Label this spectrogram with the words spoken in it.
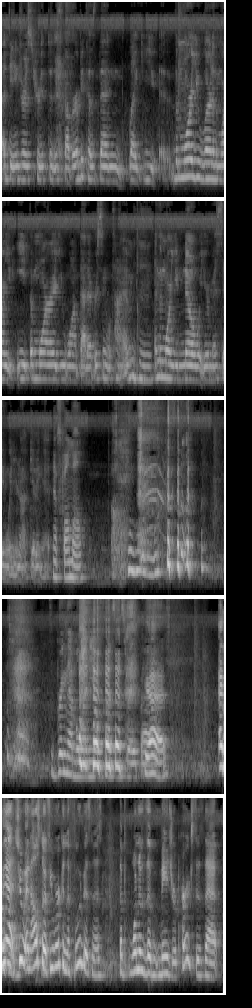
a dangerous truth to discover because then like you the more you learn and the more you eat the more you want that every single time Mm-hmm. and the more you know what you're missing when you're not getting it Yeah, FOMO. oh. to bring that millennial presence right back Yeah. And yeah, too. And also, if you work in the food business, the one of the major perks is that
